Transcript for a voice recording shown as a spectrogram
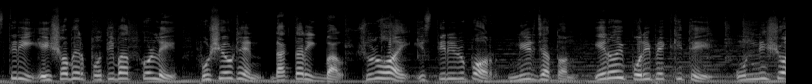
স্ত্রী এইসবের প্রতিবাদ করলে ফুসে ওঠেন ডাক্তার ইকবাল। শুরু হয় স্ত্রীর উপর নির্যাতন। এরই পরিপ্রেক্ষিতে উনিশশো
